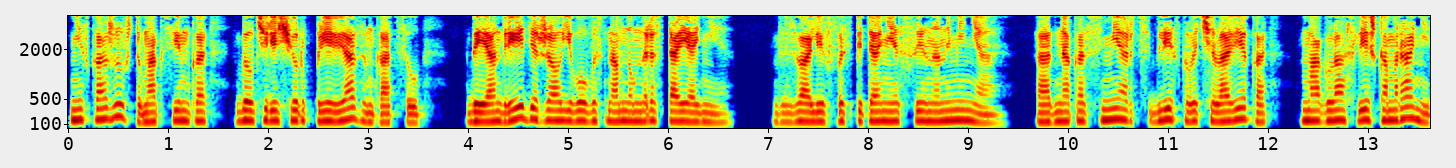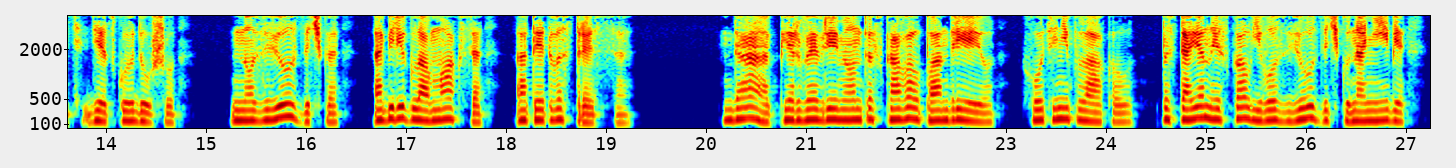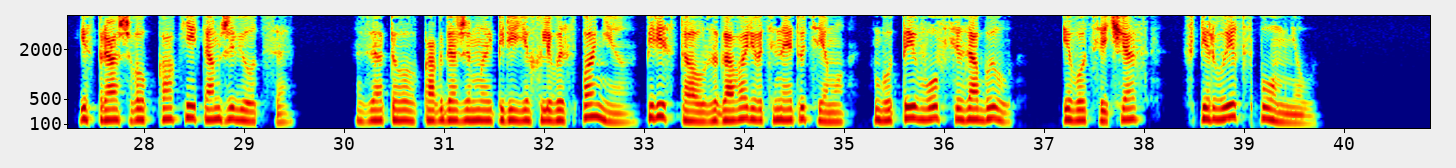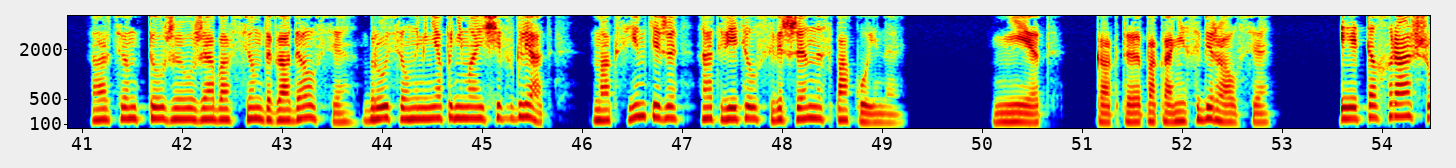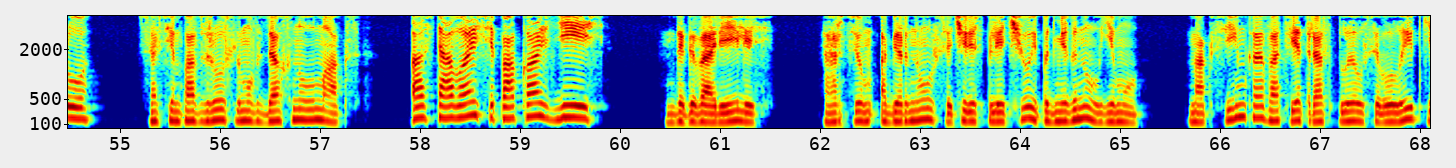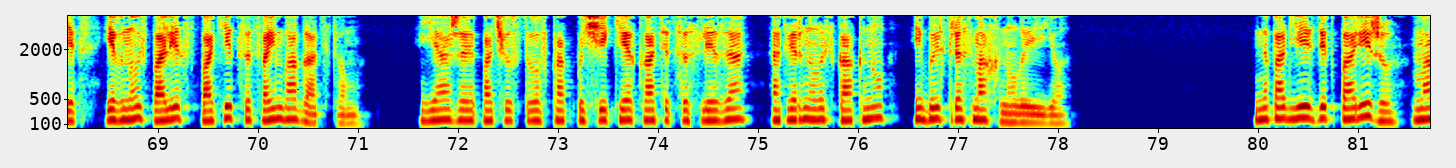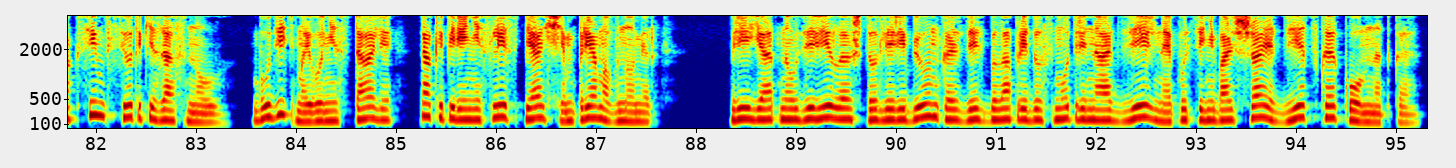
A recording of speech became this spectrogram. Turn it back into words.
Не скажу, что Максимка был чересчур привязан к отцу, да и Андрей держал его в основном на расстоянии, взвалив воспитание сына на меня. Однако смерть близкого человека могла слишком ранить детскую душу, но звездочка оберегла Макса от этого стресса. Да, первое время он тосковал по Андрею, хоть и не плакал, постоянно искал его звездочку на небе и спрашивал, как ей там живется. Зато, когда же мы переехали в Испанию, перестал заговаривать на эту тему, будто и вовсе забыл. И вот сейчас впервые вспомнил. Артём тоже уже обо всем догадался, бросил на меня понимающий взгляд. Максимке же ответил совершенно спокойно. «Нет, как-то пока не собирался». «Это хорошо», – совсем по-взрослому вздохнул Макс. «Оставайся пока здесь». Договорились. Артём обернулся через плечо и подмигнул ему. Максимка в ответ расплылся в улыбке и вновь полез в пакет со своим богатством. Я же, почувствовав, как по щеке катится слеза, отвернулась к окну и быстро смахнула её. На подъезде к Парижу Максим все таки заснул. Будить мы его не стали, так и перенесли спящим прямо в номер. Приятно удивило, что для ребенка здесь была предусмотрена отдельная, пусть и небольшая, детская комнатка.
